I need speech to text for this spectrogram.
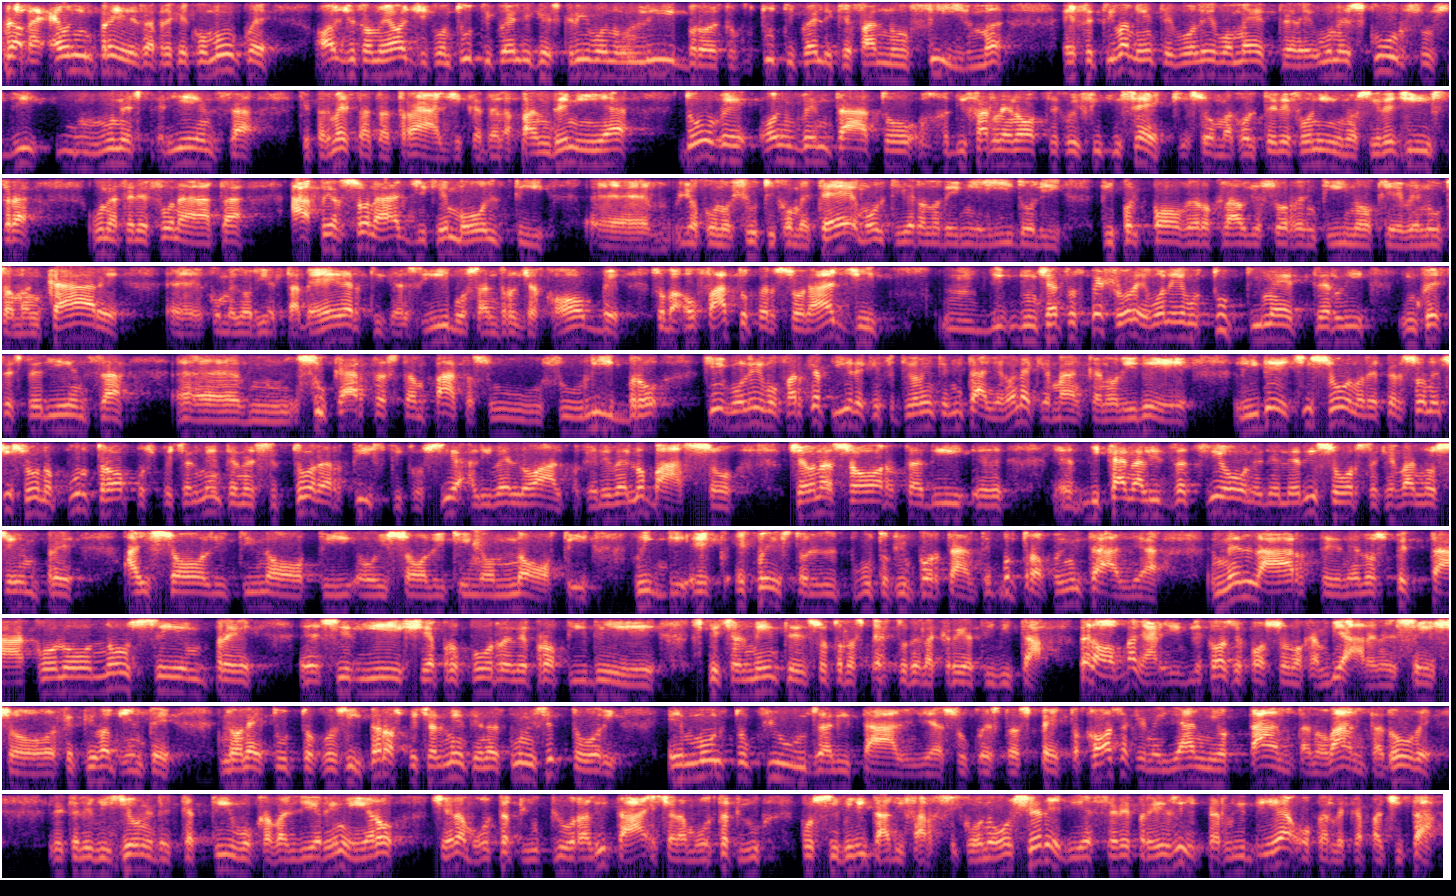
No, beh, è un'impresa perché comunque oggi come oggi con tutti quelli che scrivono un libro e con tutti quelli che fanno un film, effettivamente volevo mettere un excursus di un'esperienza che per me è stata tragica della pandemia, dove ho inventato di fare le nozze con i fichi secchi, insomma col telefonino si registra una telefonata a personaggi che molti eh, li ho conosciuti come te, molti erano dei miei idoli, tipo il povero Claudio Sorrentino che è venuto a mancare, eh, come Lorietta Berti, Gasibo, Sandro Giacobbe, insomma ho fatto personaggi mh, di, di un certo spessore e volevo tutti metterli in questa esperienza ehm, su carta stampata, su, su libro, che volevo far capire che effettivamente in Italia non è che mancano le idee, le idee ci sono, le persone ci sono, purtroppo specialmente nel settore artistico, sia a livello alto che a livello basso, c'è una sorta di, eh, eh, di canalizzazione delle risorse che vanno sempre ai soliti noti o i soliti non noti. Quindi è, è questo il punto più importante. Purtroppo in Italia nell'arte, nello spettacolo, non sempre eh, si riesce a proporre le proprie idee, specialmente sotto l'aspetto della creatività. Però magari le cose possono cambiare, nel senso effettivamente non è tutto così, però specialmente in alcuni settori è molto chiusa l'Italia su questo aspetto, cosa che negli anni 80-90 dove le televisioni del cattivo Cavaliere Nero c'era molta più pluralità e c'era molta più possibilità di farsi conoscere e di essere presi per l'idea o per le capacità.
